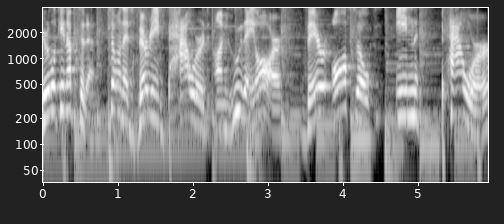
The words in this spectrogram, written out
you're looking up to them. Someone that's very empowered on who they are, they're also in power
